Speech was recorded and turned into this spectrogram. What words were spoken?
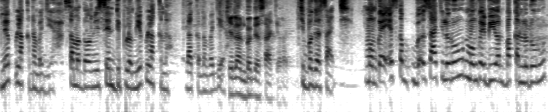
lépp lakk na ba jeex sama doom yi seen diplôme yëpp lakk na lakk na ba jeex. ci lan bëgg a sàcc rek. ci bëgg a sàcc. Moom kay est-ce que sàcc la doon wut? Moom kay bi yoon bakkan la doon wut?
